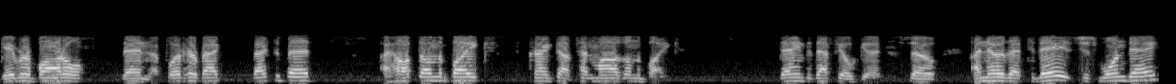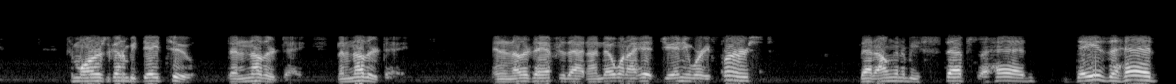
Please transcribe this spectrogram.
gave her a bottle, then I put her back back to bed. I hopped on the bike, cranked out 10 miles on the bike. Dang, did that feel good. So I know that today is just one day. Tomorrow's going to be day two, then another day, then another day, and another day after that. And I know when I hit January 1st that I'm going to be steps ahead, days ahead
